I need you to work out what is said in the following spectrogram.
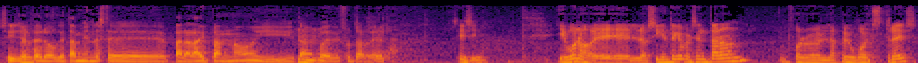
Sí, yo espero que también esté para el iPad, ¿no? Y también puedes disfrutar de él. Sí, sí. Y bueno, eh, lo siguiente que presentaron fue el Apple Watch 3,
